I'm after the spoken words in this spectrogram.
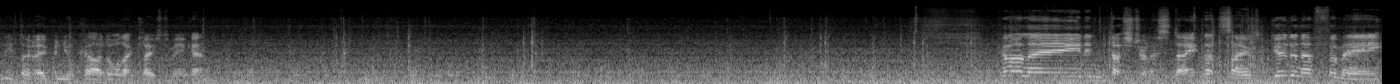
Please don't open your car door that close to me again. Car Lane Industrial Estate, that sounds good enough for me.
